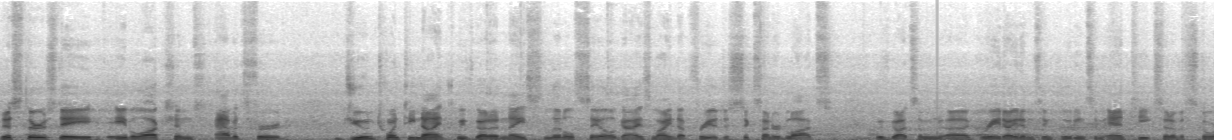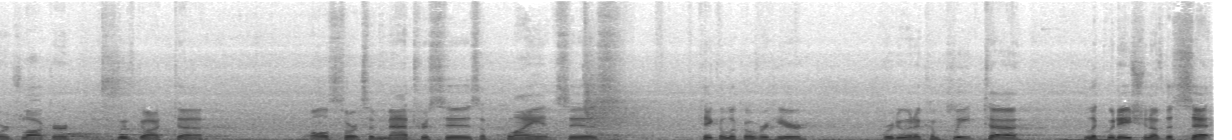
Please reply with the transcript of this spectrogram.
This Thursday, Able Auctions, Abbotsford, June 29th. We've got a nice little sale, guys, lined up for you. Just 600 lots. We've got some uh, great items, including some antiques out of a storage locker. We've got uh, all sorts of mattresses, appliances. Take a look over here. We're doing a complete uh, liquidation of the set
